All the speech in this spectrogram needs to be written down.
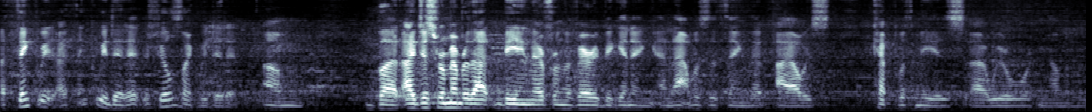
I think we I think we did it. It feels like we did it. Um, but I just remember that being there from the very beginning, and that was the thing that I always kept with me as uh, we were working on the movie.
